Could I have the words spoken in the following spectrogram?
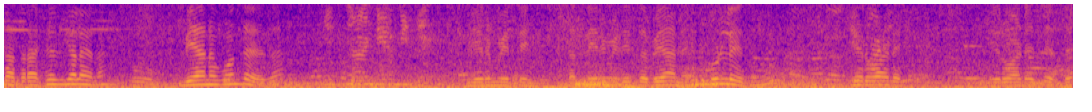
सतराशेच गेलाय ना? बियाणं कोणतं आहे? का निर्मिती. तर निर्मितीचं बियाणं आहे. कुठले आहे तुम्ही? गिरवाडे गिरवाड्याचे ते.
